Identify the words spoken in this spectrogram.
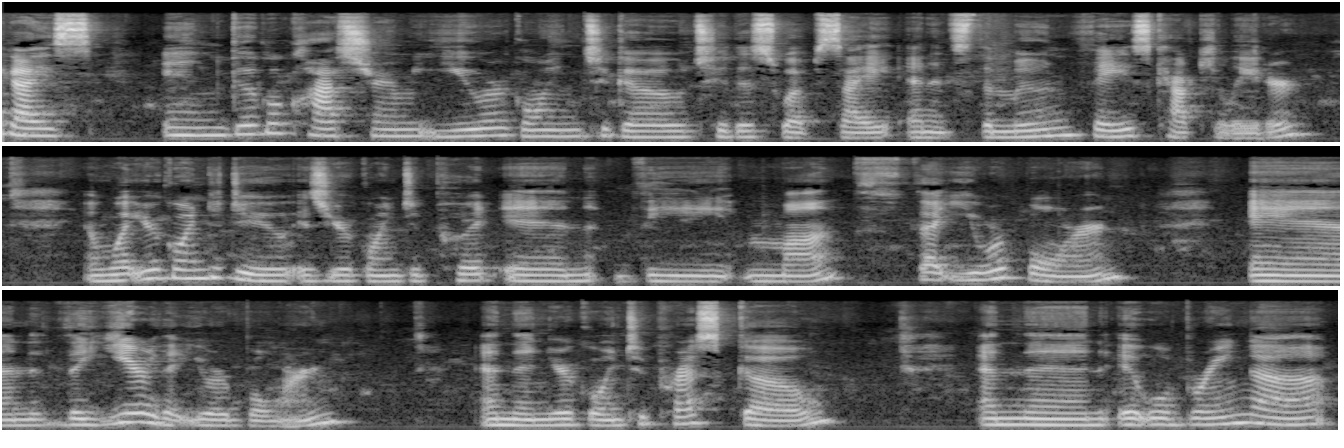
Hi, guys. In Google Classroom, you are going to go to this website and it's the moon phase calculator. And what you're going to do is you're going to put in the month that you were born and the year that you were born. And then you're going to press go. And then it will bring up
